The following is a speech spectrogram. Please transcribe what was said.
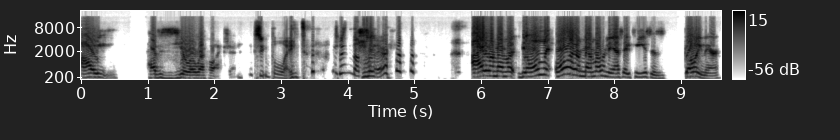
I have zero recollection. She blanked. Just nothing there. I remember the only all I remember from the SATs is going there,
